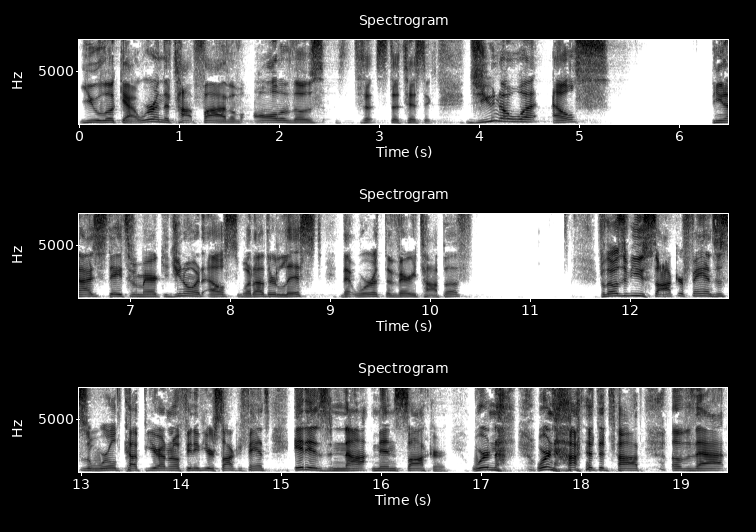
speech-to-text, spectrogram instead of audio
you look at, we're in the top five of all of those st- statistics. Do you know what else the United States of America, do you know what else, what other list that we're at the very top of? For those of you soccer fans, this is a World Cup year. I don't know if any of you are soccer fans. It is not men's soccer. We're not, we're not at the top of that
